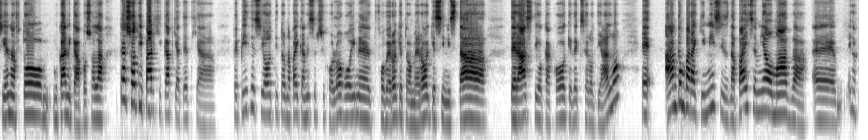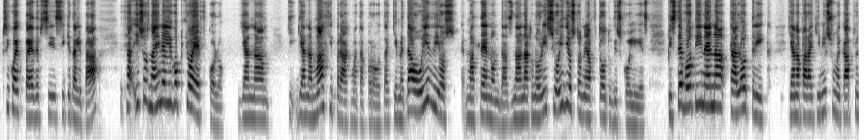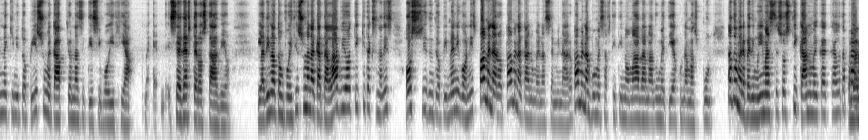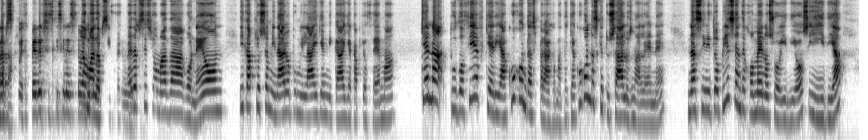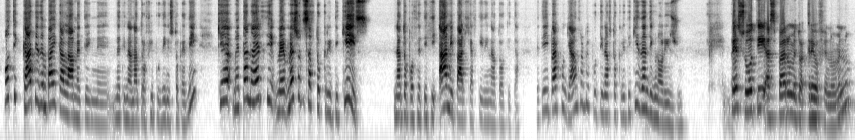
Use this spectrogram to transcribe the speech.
2021 αυτό μου κάνει κάπως, αλλά πες ότι υπάρχει κάποια τέτοια πεποίθηση ότι το να πάει κανείς σε ψυχολόγο είναι φοβερό και τρομερό και συνιστά τεράστιο κακό και δεν ξέρω τι άλλο. Ε, αν τον παρακινήσεις να πάει σε μια ομάδα ε, ψυχοεκπαίδευσης ή κτλ, θα, ίσως να είναι λίγο πιο εύκολο για να για να μάθει πράγματα πρώτα και μετά ο ίδιος μαθαίνοντας να αναγνωρίσει ο ίδιος τον εαυτό του δυσκολίες. Πιστεύω ότι είναι ένα καλό τρικ για να παρακινήσουμε κάποιον, να κινητοποιήσουμε κάποιον να ζητήσει βοήθεια ε, σε δεύτερο στάδιο. Δηλαδή να τον βοηθήσουμε να καταλάβει ότι, κοίταξε να δεις, όσοι συνειδητοποιημένοι γονείς, πάμε να, πάμε να κάνουμε ένα σεμινάριο, πάμε να μπούμε σε αυτή την ομάδα να δούμε τι έχουν να μας πούν. Να δούμε ρε παιδί μου, είμαστε σωστοί, κάνουμε καλά τα πράγματα. Ομάδα ψυχοεκπαίδευσης και συναισθηματικής. Η ομάδα ψυχοεκπαίδευσης, η ομάδα γονέων ή κάποιο σεμινάριο που μιλάει γενικά για κάποιο θέμα και να του δοθεί ευκαιρία ακούγοντας πράγματα και ακούγοντας και τους άλλους να λένε, να συνειδητοποιήσει ενδεχομένως ο ίδιος ή η ίδια ότι κάτι δεν πάει καλά με την, ε, με την ανατροφή που δίνει στο παιδί και μετά να έρθει με, μέσω της αυτοκριτικής να τοποθετηθεί, αν υπάρχει αυτή η δυνατότητα. Γιατί υπάρχουν και άνθρωποι που την αυτοκριτική δεν τη γνωρίζουν. Πες ότι ας πάρουμε το ακραίο φαινόμενο,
